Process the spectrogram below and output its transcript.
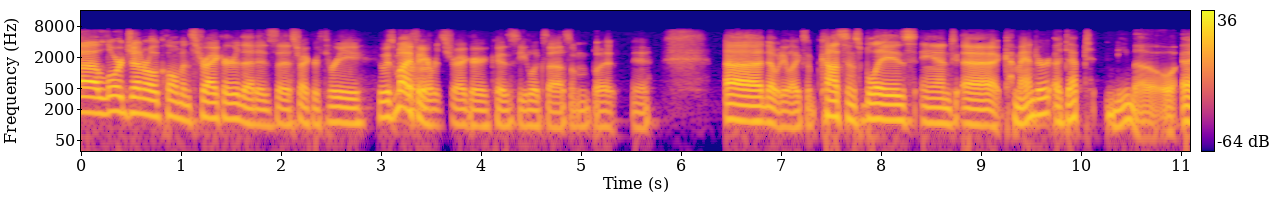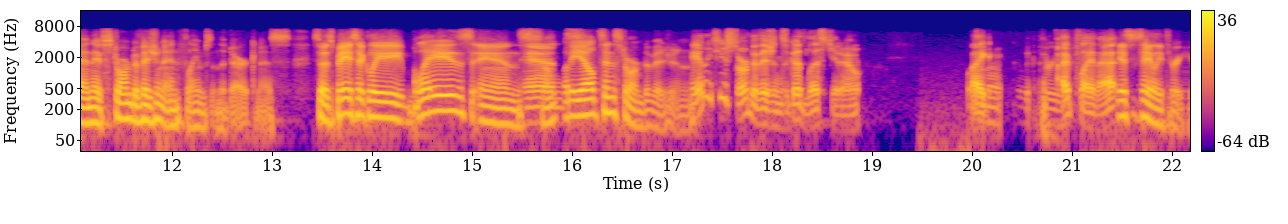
uh, Lord General Coleman Stryker, that is uh, Stryker three, who is my Uh-huh. favorite Stryker because he looks awesome, but yeah, uh, nobody likes him. Constance Blaze and uh, Commander Adept Nemo, and they have Storm Division and Flames in the Darkness. So it's basically Blaze and, And- somebody else in Storm Division. Haley 2 Storm Division's is a good list, you know. Like, three. I play that. Yes, it's Haley three.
